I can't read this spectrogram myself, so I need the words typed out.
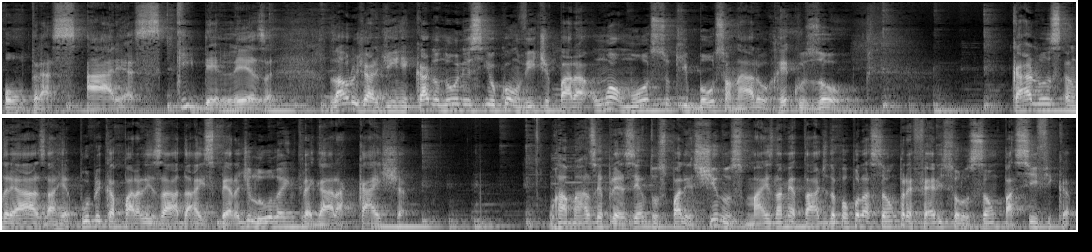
outras áreas. Que beleza! Lauro Jardim, Ricardo Nunes e o convite para um almoço que Bolsonaro recusou. Carlos Andreas, a República paralisada à espera de Lula entregar a Caixa. O Hamas representa os palestinos, mais da metade da população prefere solução pacífica.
